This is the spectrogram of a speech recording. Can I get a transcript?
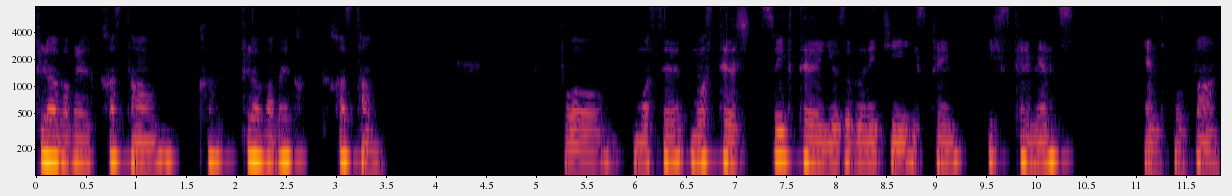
pluggable custom pluggable custom. For most most swift usability experiments and for fun.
